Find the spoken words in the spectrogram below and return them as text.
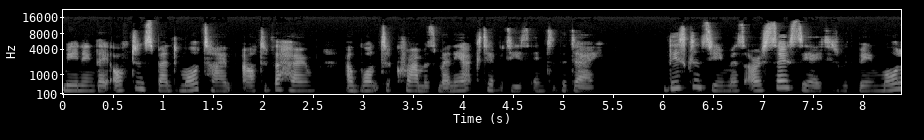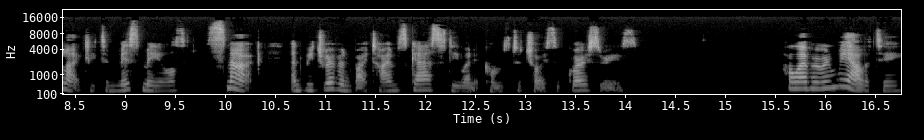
meaning they often spend more time out of the home and want to cram as many activities into the day. These consumers are associated with being more likely to miss meals, snack, and be driven by time scarcity when it comes to choice of groceries. However, in reality,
